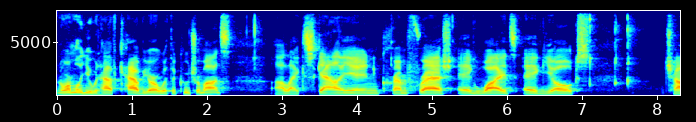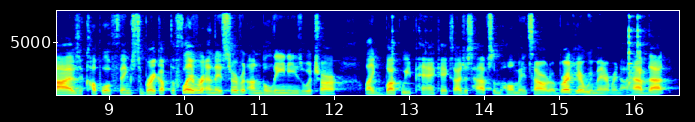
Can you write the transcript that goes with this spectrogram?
Normally you would have caviar with accoutrements uh, like scallion, creme fraiche, egg whites, egg yolks, chives, a couple of things to break up the flavor, and they serve it on bellinis, which are like buckwheat pancakes. I just have some homemade sourdough bread here. We may or may not have that.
